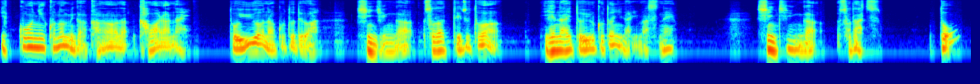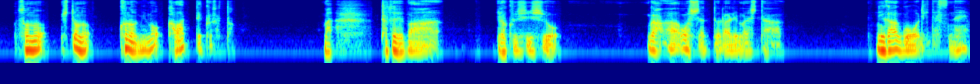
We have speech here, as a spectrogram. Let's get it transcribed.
一向に好みが変わらないというようなことでは信心が育っているとは言えないということになりますね。信心が育つとその人の好みも変わってくると。まあ例えばよく師匠がおっしゃっておられました苦氷ですね。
